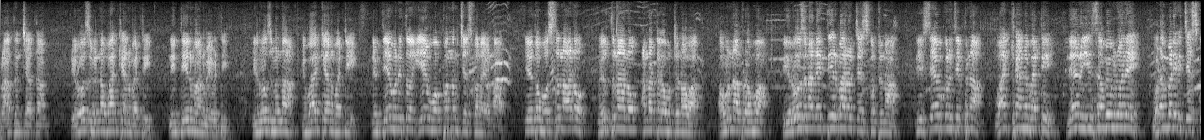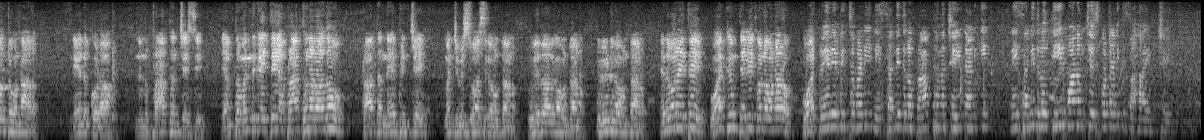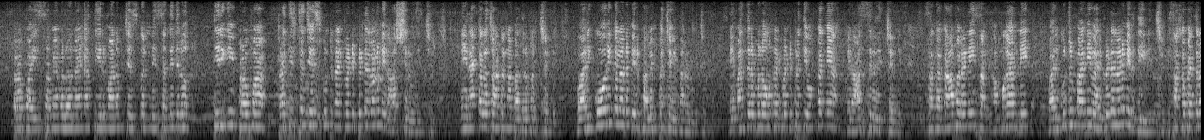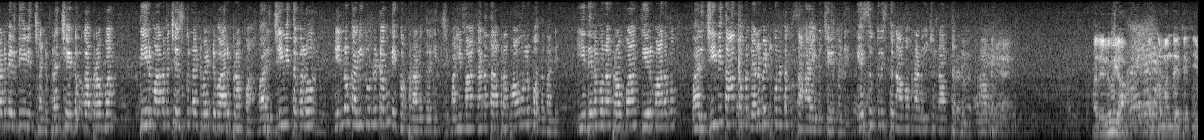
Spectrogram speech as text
ప్రార్థన చేద్దాం. ఈరోజు విన్న వాక్యాన్ని బట్టి నీ తీర్మానం ఏమిటి? ఈరోజు విన్న ఈ వాక్యాన్ని బట్టి నువ్వు దేవునితో ఏం ఒప్పందం చేసుకొని ఉన్నావు? ఏదో వస్తున్నాను వెళ్తున్నాను అన్నట్టుగా ఉంటున్నావా? అవునా ప్రభు ఈ రోజున నేను తీర్మానం చేసుకుంటున్నా. ఈ సేవకులు చెప్పిన వాక్యాన్ని బట్టి నేను ఈ సమయంలోనే ఉడంబడికి చేసుకుంటూ ఉన్నాను. నేను కూడా నిన్ను ప్రార్థన చేసి ఎంతమందికి అయితే ఆ ప్రార్థన రాదో ప్రార్థన నేర్పించే మంచి విశ్వాసగా ఉంటాను. వీరాలుగా ఉంటాను. వీడుగా ఉంటాను. ఎవరైతే వాక్యం తెలియకుండా ఉన్నారో ప్రేరేపించబడి నీ సన్నిధిలో ప్రార్థన చేయటానికి నీ సన్నిధిలో తీర్మానం చేసుకోవటానికి సహాయం చేయి. ప్రభా ఈ సమయంలోనైనా తీర్మానం చేసుకొని నీ సన్నిధిలో తిరిగి ప్రభా ప్రతిష్ట చేసుకుంటున్నటువంటి బిడ్డలను మీరు ఆశీర్వదించండి. నీ రెక్కల చాటున భద్రపరచండి. వారి కోరికలను మీరు ఫలింప చేయమని అడుగుతుంది మీ మందిరంలో ఉన్నటువంటి ప్రతి ఒక్కరిని మీరు ఆశీర్వదించండి. సంఘ కాపరిని సంఘ అమ్మగారిని వారి కుటుంబాన్ని వారి బిడ్డలను మీరు దీవించండి. సంఘ పెద్దలను మీరు దీవించండి. ప్రత్యేకంగా ప్రభా తీర్మానం చేసుకున్నటువంటి వారి ప్రభ వారి జీవితంలో నిన్ను కలిగి ఉండటం నీ కృపను అనుగ్రహించి మహిమ ఘనత ప్రభావములు పొందమని ఈ దినమున ప్రభ తీర్మానము వారి జీవితాంతము నిలబెట్టుకున్నటకు సహాయం చేయమని యేసుక్రీస్తు నామమును అడుగుచున్నాం తండ్రి. ఎంతమంది అయితే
